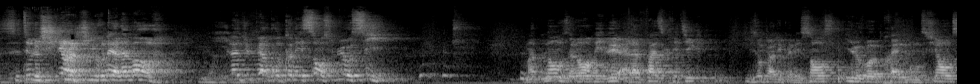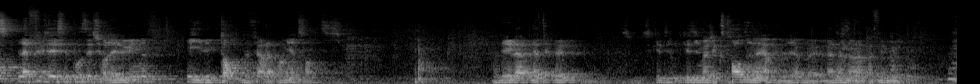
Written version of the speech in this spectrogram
C'était le chien qui hurlait à la mort. Il a dû perdre connaissance lui aussi. Maintenant, nous allons arriver à la phase critique. Ils ont perdu connaissance, ils reprennent conscience, la fusée s'est posée sur la Lune et il est temps de faire la première sortie c'est des images extraordinaires, je veux dire, la nana n'a pas fait mieux.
